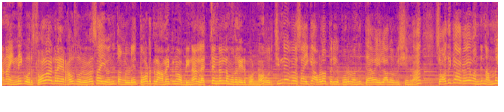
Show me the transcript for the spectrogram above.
ஆனா இன்னைக்கு ஒரு சோலார் ட்ரையர் ஹவுஸ் ஒரு விவசாயி வந்து தங்களுடைய தோட்டத்தில் அமைக்கணும் அப்படின்னா லட்சங்கள்ல முதலீடு போடணும். ஒரு சின்ன விவசாயிக்கு அவ்வளவு பெரிய பொருள் வந்து தேவையில்லாத ஒரு விஷயம் தான் ஸோ அதுக்காகவே வந்து நம்ம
